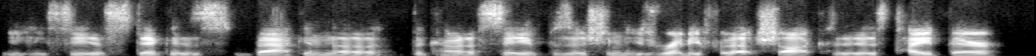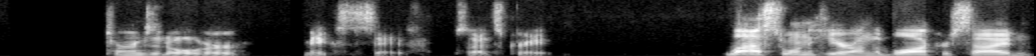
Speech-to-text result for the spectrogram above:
You can see his stick is back in the, the kind of save position. He's ready for that shot because it is tight there. Turns it over, makes a save. So that's great. Last one here on the blocker side.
